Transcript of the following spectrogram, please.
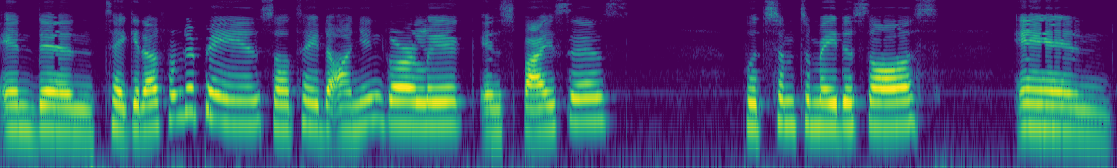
and then take it out from the pan, saute the onion, garlic, and spices. Put some tomato sauce and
